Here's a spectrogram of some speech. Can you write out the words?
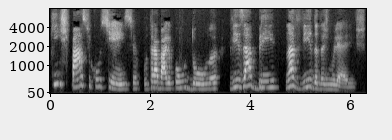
Que espaço e consciência o trabalho como doula visa abrir na vida das mulheres?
